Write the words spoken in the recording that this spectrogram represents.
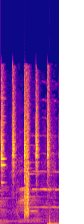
feel good. I'm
